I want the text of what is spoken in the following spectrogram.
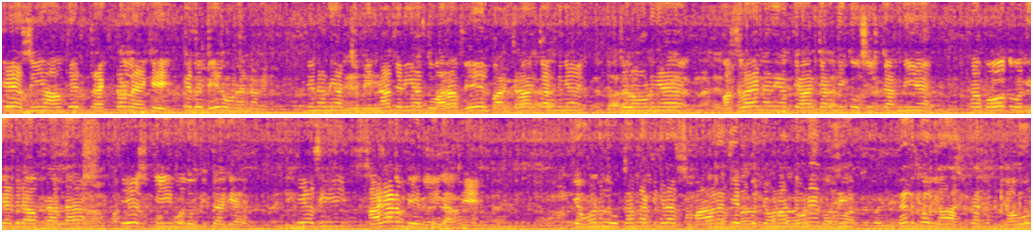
ਕਿ ਅਸੀਂ ਆਪਦੇ ਟਰੈਕਟਰ ਲੈ ਕੇ ਕਿਤੇ ਫੇਰ ਹੋਣਾ ਇਹਨਾਂ ਨੇ। ਇਹਨਾਂ ਦੀਆਂ ਜ਼ਮੀਨਾਂ ਜਿਹੜੀਆਂ ਦੁਬਾਰਾ ਫੇਰ ਬਰਕਰਾਰ ਕਰਨੀਆਂ ਚਲਾਉਣੀਆਂ ਫਸਲਾਂ ਇਹਨਾਂ ਦੀਆਂ ਤਿਆਰ ਕਰਨ ਦੀ ਕੋਸ਼ਿਸ਼ ਕਰਨੀ ਹੈ ਤਾਂ ਬਹੁਤ ਵਧੀਆ ਜਿਹੜਾ ਉਪਰਾਲਾ ਇਹ ਸਕੀਮ ਵੱਲੋਂ ਕੀਤਾ ਗਿਆ ਇਹ ਅਸੀਂ ਸਾਰਿਆਂ ਨੂੰ ਬੇਨਤੀ ਕਰਦੇ ਹਾਂ ਕਿ ਹੁਣ ਲੋਕਾਂ ਤੱਕ ਜਿਹੜਾ ਸਮਾਨ ਹੈ ਜੇ ਪਹੁੰਚਾਉਣਾ ਚਾਹੁੰਦੇ ਹੋ ਤੁਸੀਂ ਬਿਲਕੁਲ ਲਾਸਟ ਤੱਕ ਪਹੁੰਚਾਓ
